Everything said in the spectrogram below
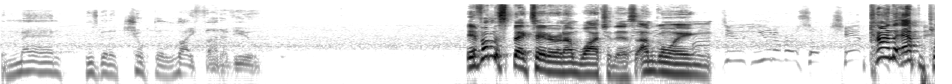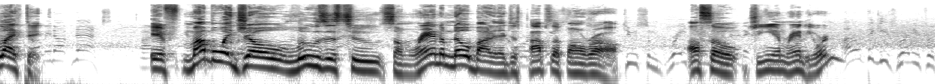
the man who's gonna choke the life out of you. If I'm a spectator and I'm watching this, I'm going kind of apoplectic. If my boy Joe loses to some random nobody that just pops up on Raw, also GM Randy Orton. I don't think he's ready for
